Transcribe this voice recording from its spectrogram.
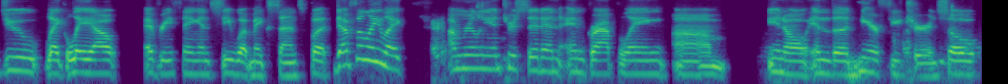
do like lay out everything and see what makes sense. But definitely like i'm really interested in in grappling um you know, in the near future. And so,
